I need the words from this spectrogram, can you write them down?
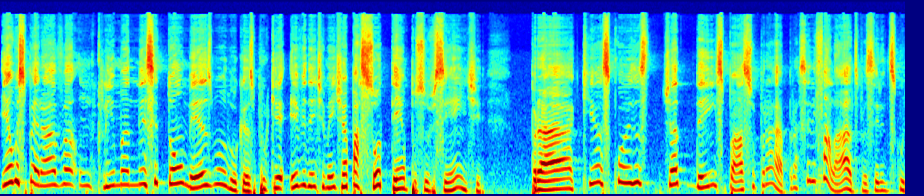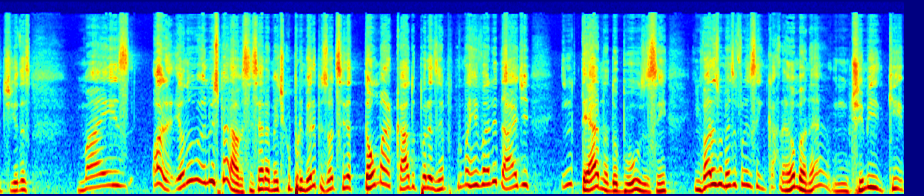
Eu esperava um clima nesse tom mesmo, Lucas, porque evidentemente já passou tempo suficiente para que as coisas já deem espaço para serem faladas, para serem discutidas. Mas, olha, eu não, eu não esperava, sinceramente, que o primeiro episódio seria tão marcado, por exemplo, por uma rivalidade interna do Bulls, assim. Em vários momentos eu falei assim, caramba, né? Um time que.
